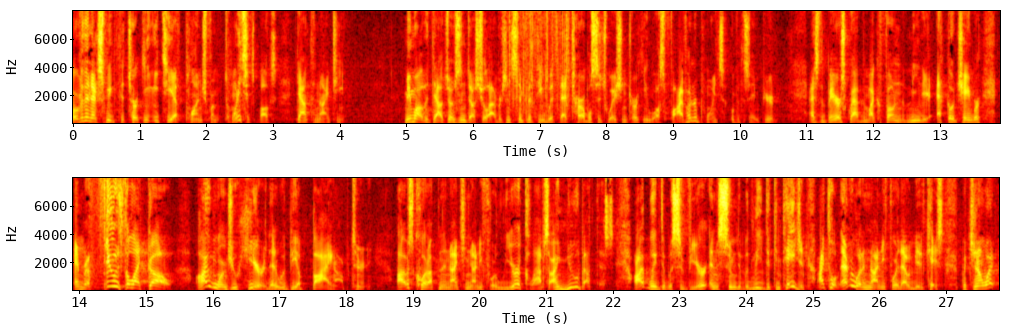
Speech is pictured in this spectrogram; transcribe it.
Over the next week, the Turkey ETF plunged from 26 bucks down to 19. Meanwhile, the Dow Jones Industrial Average, in sympathy with that terrible situation in Turkey, lost 500 points over the same period. As the bears grabbed the microphone in the media echo chamber and refused to let go, I warned you here that it would be a buying opportunity. I was caught up in the 1994 lira collapse. I knew about this. I believed it was severe and assumed it would lead to contagion. I told everyone in 94 that would be the case. But you know what?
